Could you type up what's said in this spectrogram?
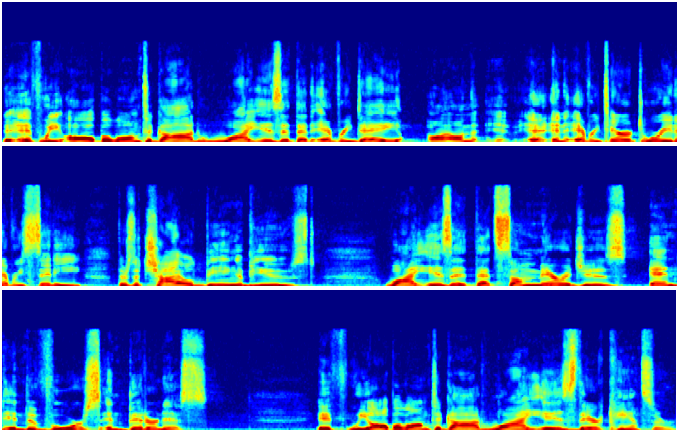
If we all belong to God, why is it that every day on, on in every territory, in every city, there's a child being abused? Why is it that some marriages end in divorce and bitterness? If we all belong to God, why is there cancer?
